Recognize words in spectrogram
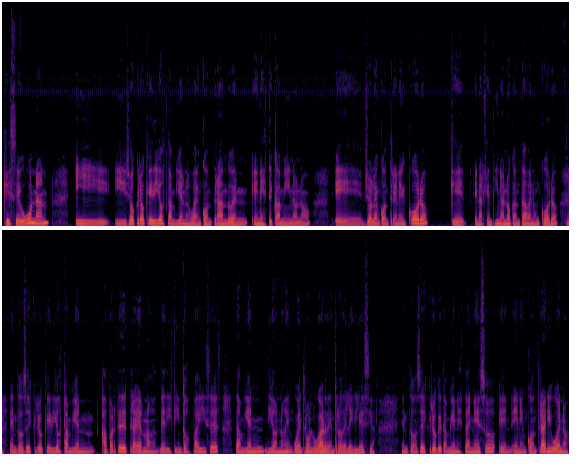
que se unan y, y, yo creo que Dios también nos va encontrando en, en este camino, ¿no? Eh, yo lo encontré en el coro, que en Argentina no cantaba en un coro. Entonces creo que Dios también, aparte de traernos de distintos países, también Dios nos encuentra un lugar dentro de la iglesia. Entonces creo que también está en eso, en, encontrar y bueno,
